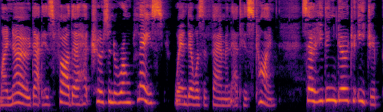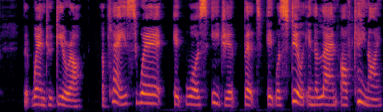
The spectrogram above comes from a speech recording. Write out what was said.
might know that his father had chosen the wrong place when there was a famine at his time. So he didn't go to Egypt, but went to Gerar, a place where it was Egypt, but it was still in the land of Canaan.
